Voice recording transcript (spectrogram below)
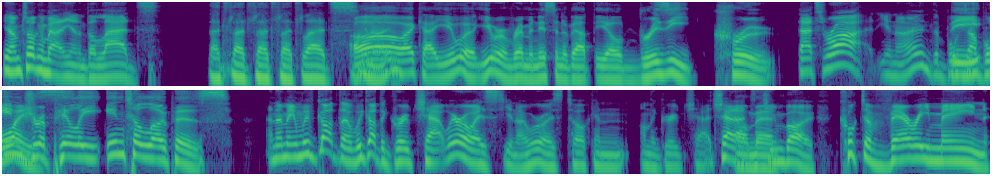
you know, I'm talking about you know the lads, lads, lads, lads, lads, lads. You oh, know? okay. You were you were reminiscent about the old Brizzy crew, that's right. You know, the, the the boys. Indooroopilly interlopers. And I mean, we've got the we got the group chat. We're always, you know, we're always talking on the group chat. Shout out Oh, to man. Jimbo. Cooked a very mean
